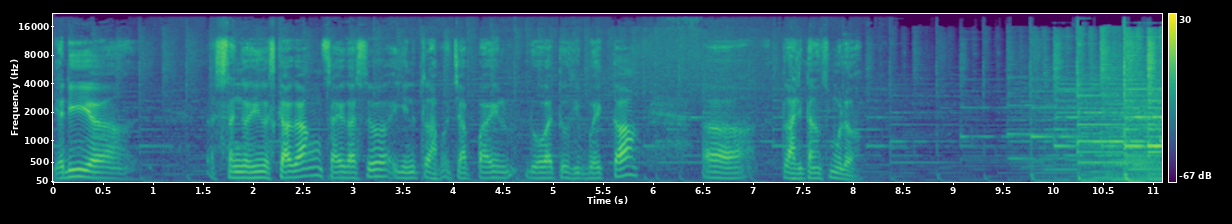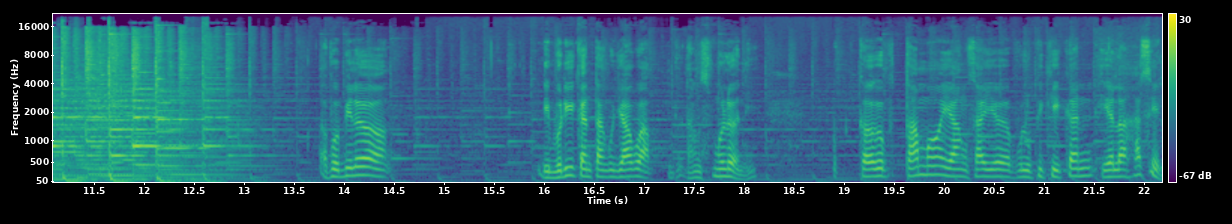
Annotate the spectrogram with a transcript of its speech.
Jadi uh, sehingga hingga sekarang saya rasa ini telah mencapai 200,000 hektar uh, telah ditanam semula. Apabila diberikan tanggungjawab untuk tanam semula ni, perkara pertama yang saya perlu fikirkan ialah hasil.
